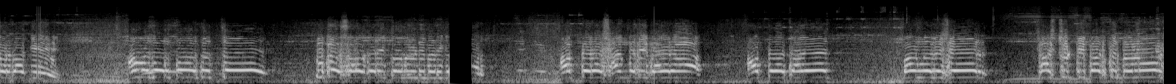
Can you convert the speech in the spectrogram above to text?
করে থাকি আমাদের পথ হচ্ছে উপ সহকারী কমিউনিটি মেডিকেল। আপনারা সাংবাদিক ভাইরা আপনারা জানেন, বাংলাদেশের সাতষট্টি পার্সেন্ট মানুষ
